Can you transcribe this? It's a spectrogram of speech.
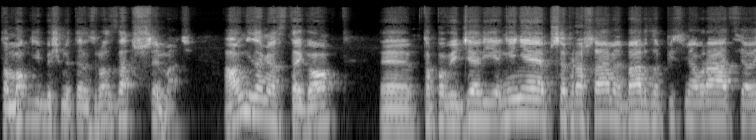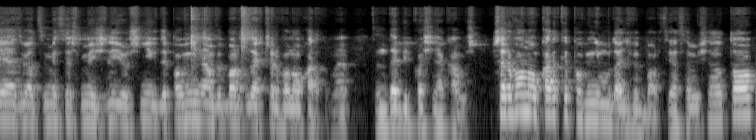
to moglibyśmy ten wzrost zatrzymać. A oni zamiast tego to powiedzieli, nie, nie, przepraszamy bardzo, PiS miał rację, o Jezu, jacy my jesteśmy źli, już nigdy, powinni nam wyborcy dać czerwoną kartę. Ten debil Kosiniak-Kamysz. Czerwoną kartkę powinni mu dać wyborcy. Ja sobie myślę, no to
